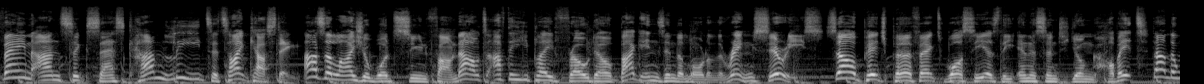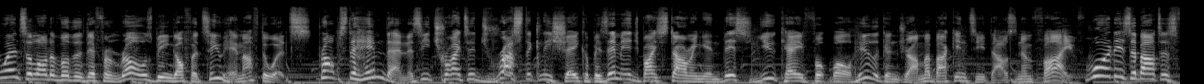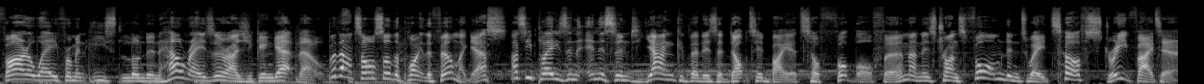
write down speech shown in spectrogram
Fame and success can lead to typecasting, as Elijah Wood soon found out after he played Frodo Baggins in the Lord of the Rings series. So pitch perfect was he as the innocent young hobbit that there weren't a lot of other different roles being offered to him afterwards. Props to him then as he tried to drastically shake up his image by starring in this UK football hooligan drama back in 2005. Wood is about as far away from an East London Hellraiser as you can get though, but that's also the point of the film I guess, as he plays an innocent Yank that is adopted by a tough football firm and is transformed into a tough street fighter.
